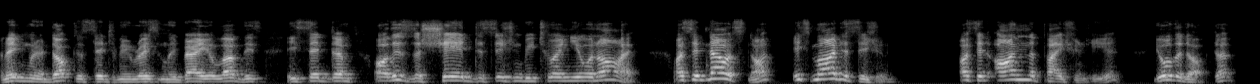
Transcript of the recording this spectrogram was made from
And even when a doctor said to me recently, Barry, you'll love this, he said, um, Oh, this is a shared decision between you and I. I said, No, it's not. It's my decision. I said, I'm the patient here. You're the doctor.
